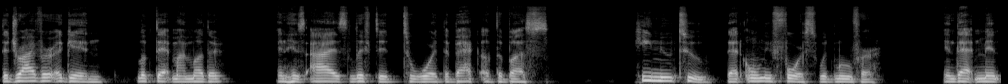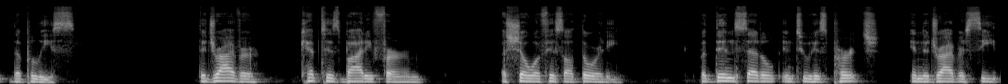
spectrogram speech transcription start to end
The driver again looked at my mother, and his eyes lifted toward the back of the bus. He knew, too, that only force would move her, and that meant the police. The driver kept his body firm a show of his authority, but then settled into his perch in the driver's seat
